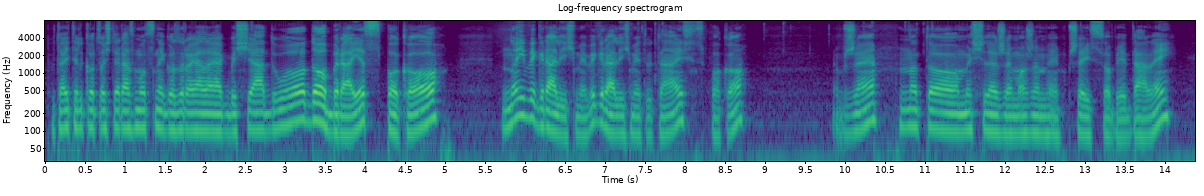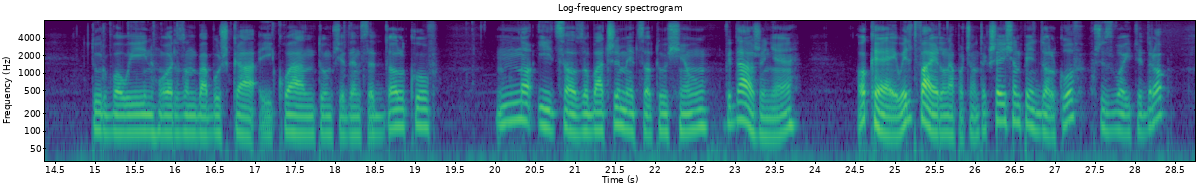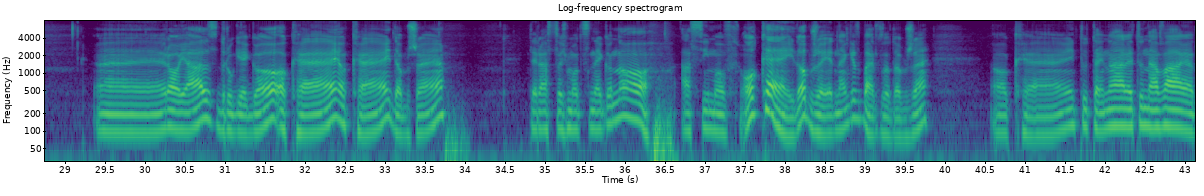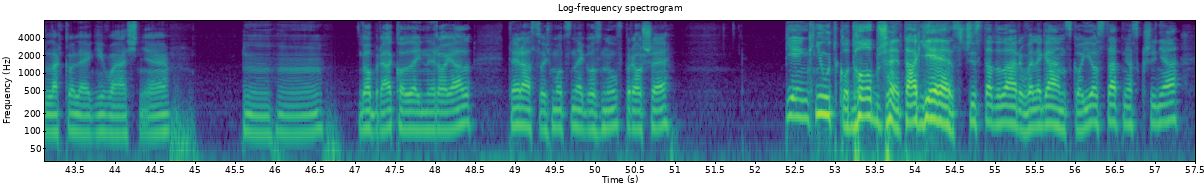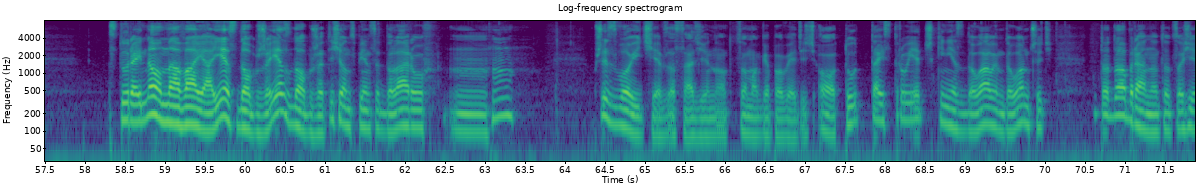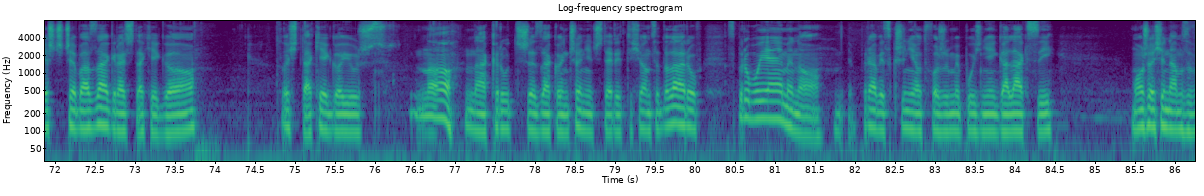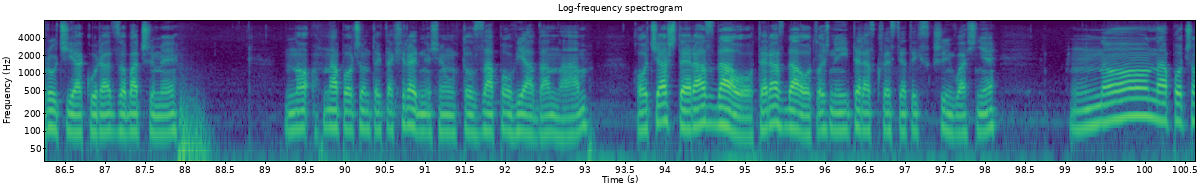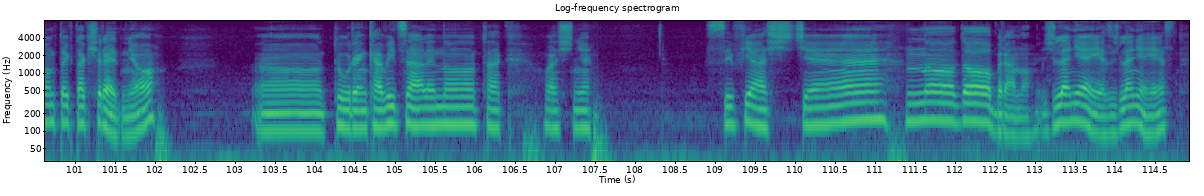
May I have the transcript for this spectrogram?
Tutaj tylko coś teraz mocnego z Royala jakby siadło. Dobra, jest spoko. No i wygraliśmy, wygraliśmy tutaj, spoko. Dobrze, no to myślę, że możemy przejść sobie dalej. Turbo Win, Warzone Babuszka i Quantum 700 dolków. No i co, zobaczymy co tu się wydarzy, nie? Okej, Wildfire na początek, 65 dolków, przyzwoity drop. Eee, Royal z drugiego, okej, okej, dobrze. Teraz coś mocnego. No, Asimov. Okej, dobrze, jednak jest bardzo dobrze. Okej, tutaj, no ale tu nawaja dla kolegi właśnie. Mhm. Dobra, kolejny Royal. Teraz coś mocnego znów, proszę. Piękniutko, dobrze, tak jest. 300 dolarów, elegancko. I ostatnia skrzynia, z której, no, nawaja, jest dobrze, jest dobrze. 1500 dolarów. Mhm. Przyzwoicie w zasadzie, no co mogę powiedzieć. O, tutaj strujeczki nie zdołałem dołączyć. No to dobra, no to coś jeszcze trzeba zagrać takiego. Coś takiego już, no, na krótsze zakończenie 4000 dolarów. Spróbujemy, no. Prawie skrzynię otworzymy później Galaxy. Może się nam zwróci akurat, zobaczymy. No, na początek tak średnio się to zapowiada nam. Chociaż teraz dało, teraz dało coś, no i teraz kwestia tych skrzyń właśnie. No, na początek tak średnio. Eee, tu rękawice, ale no tak właśnie. Syfiaście. No dobra, no. Źle nie jest, źle nie jest.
